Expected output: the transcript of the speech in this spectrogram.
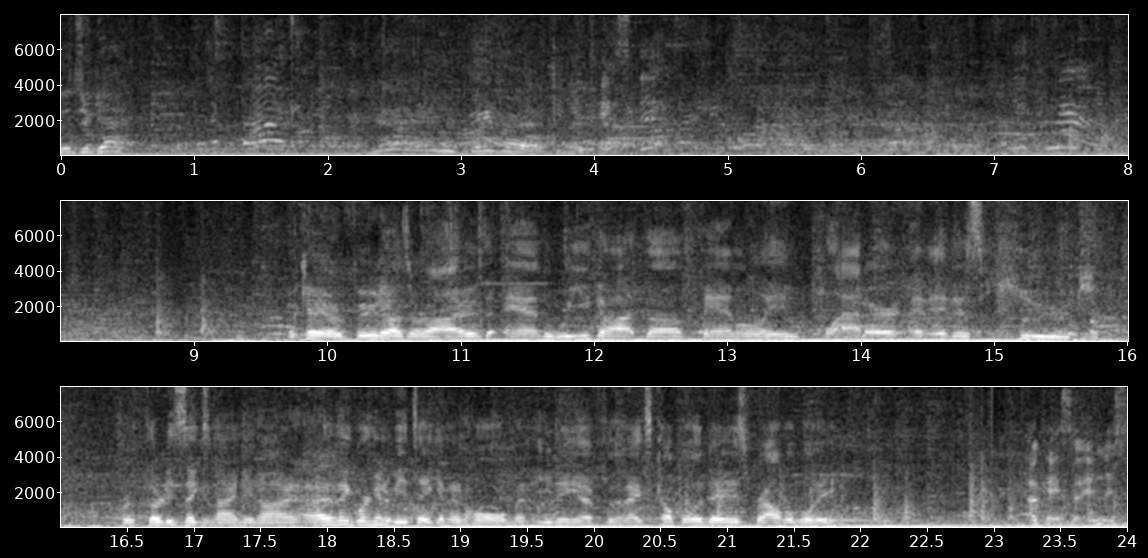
What did you get? Yay, your favorite. Can you taste it? Okay, our food has arrived and we got the family platter and it is huge for $36.99 and I think we're gonna be taking it home and eating it for the next couple of days probably. Okay, so in this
